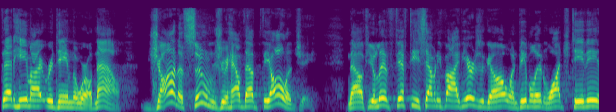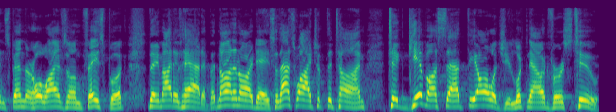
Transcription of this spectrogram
that he might redeem the world. Now, John assumes you have that theology. Now, if you lived 50, 75 years ago when people didn't watch TV and spend their whole lives on Facebook, they might have had it, but not in our day. So that's why I took the time to give us that theology. Look now at verse 2.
